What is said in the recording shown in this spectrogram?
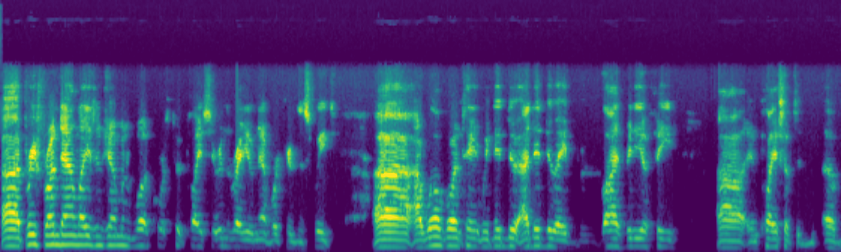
Uh, brief rundown, ladies and gentlemen, what of course took place here in the radio network here this week. Uh, I will go and tell you, we did do, I did do a live video feed uh, in place of, of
